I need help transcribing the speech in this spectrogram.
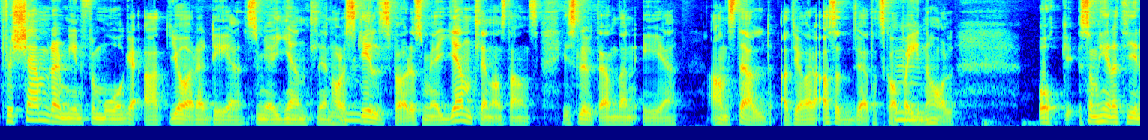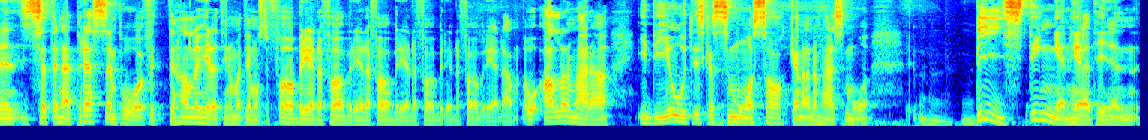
försämrar min förmåga att göra det som jag egentligen har skills för och som jag egentligen någonstans i slutändan är anställd att göra. Alltså, du vet, att skapa innehåll. Och som hela tiden sätter den här pressen på, för det handlar ju hela tiden om att jag måste förbereda, förbereda, förbereda, förbereda, förbereda. Och alla de här äh, idiotiska små sakerna, de här små bistingen hela tiden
